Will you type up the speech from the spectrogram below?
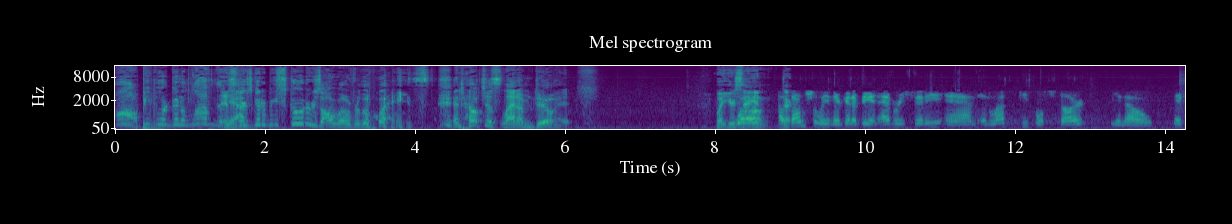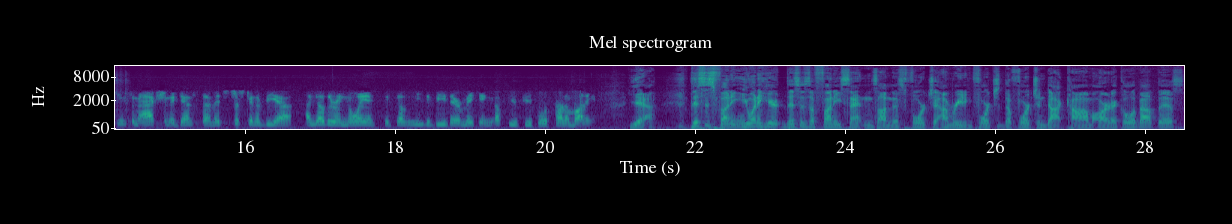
"Oh, people are gonna love this. Yeah. There's gonna be scooters all over the place," and they'll just let them do it. But you're well, saying they're- eventually they're going to be in every city, and unless people start, you know, taking some action against them, it's just going to be a another annoyance that doesn't need to be there, making a few people a ton of money. Yeah. This is funny. You want to hear this is a funny sentence on this fortune I'm reading fortune the fortune.com article about this.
